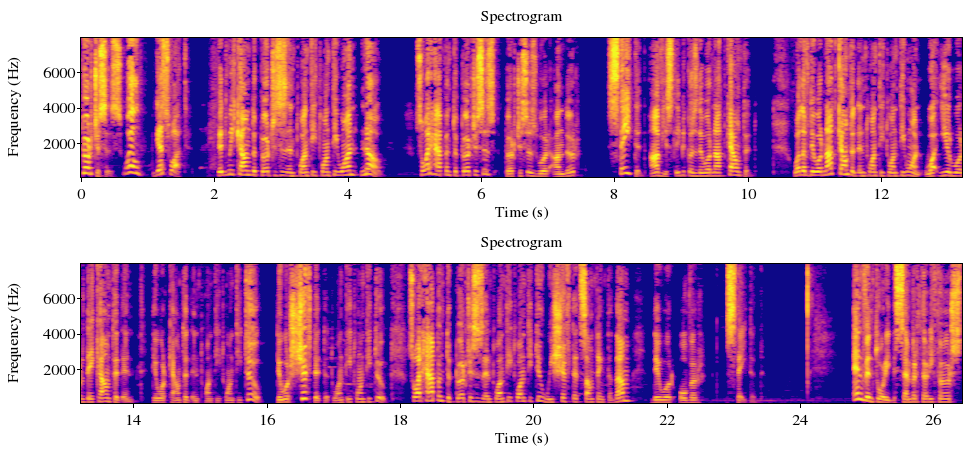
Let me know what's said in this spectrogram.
Purchases. Well, guess what? Did we count the purchases in 2021? No. So what happened to purchases? Purchases were understated, obviously, because they were not counted. Well, if they were not counted in 2021, what year were they counted in? They were counted in 2022. They were shifted to 2022. So what happened to purchases in 2022? We shifted something to them. They were overstated. Inventory, December 31st,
